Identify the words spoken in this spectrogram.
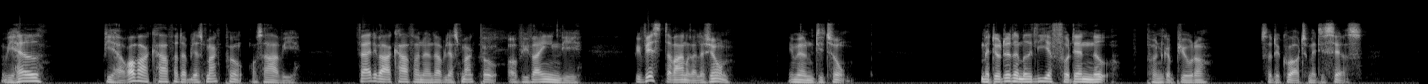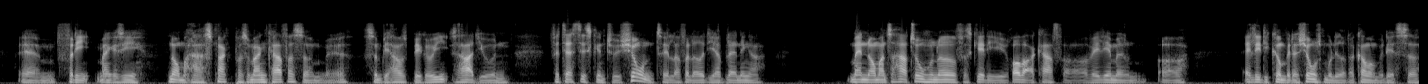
vi havde de her råvarekaffer, der bliver smagt på, og så har vi færdigvarekafferne, der bliver smagt på, og vi var egentlig, vi vidste, der var en relation imellem de to. Men det var det der med lige at få den ned på en computer, så det kunne automatiseres. Øhm, fordi man kan sige, når man har smagt på så mange kaffer, som, øh, som de har hos BKI, så har de jo en fantastisk intuition til at få lavet de her blandinger. Men når man så har 200 forskellige råvarekaffer at vælge imellem, og alle de kombinationsmuligheder, der kommer med det, så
